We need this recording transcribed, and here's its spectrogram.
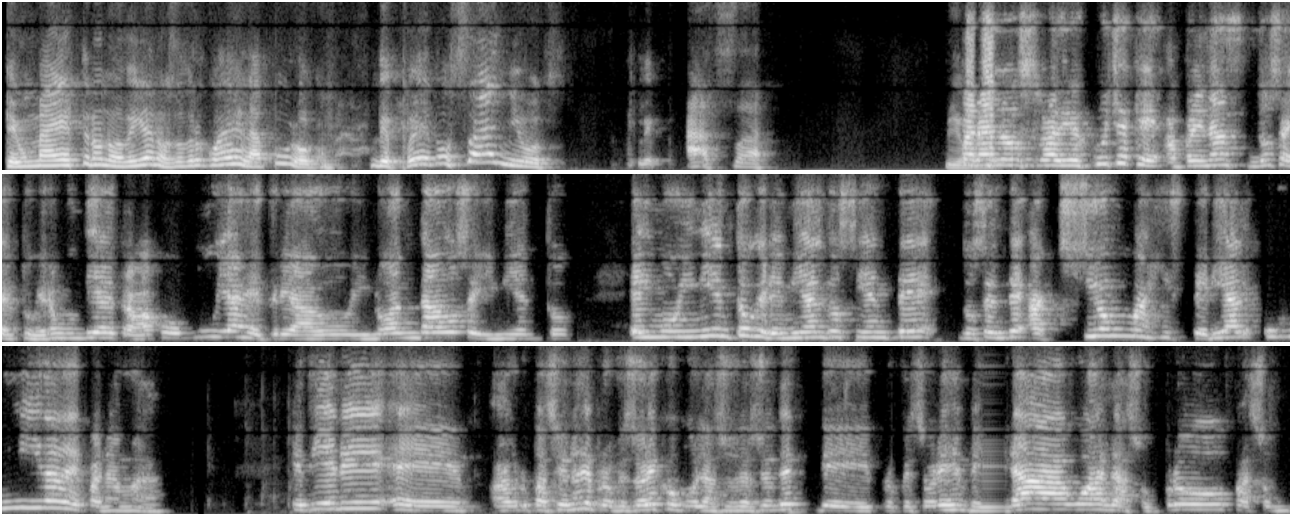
que un maestro nos diga a nosotros cuál es el apuro, después de dos años. ¿Qué le pasa? Para los radioescuchas que apenas, no sé, tuvieron un día de trabajo muy ajetreado y no han dado seguimiento, el movimiento gremial docente, docente Acción Magisterial Unida de Panamá, que tiene eh, agrupaciones de profesores como la Asociación de, de Profesores en Veraguas, la SOPROF, Asom,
